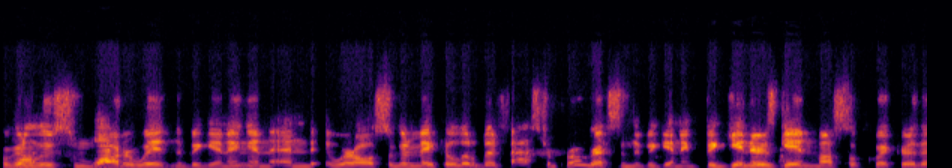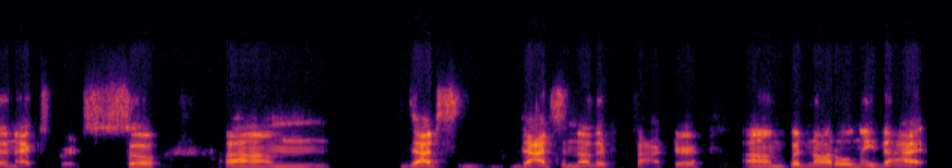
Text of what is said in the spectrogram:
We're going to lose some water weight in the beginning, and and we're also going to make a little bit faster progress in the beginning. Beginners gain muscle quicker than experts, so um, that's that's another factor. Um, but not only that,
